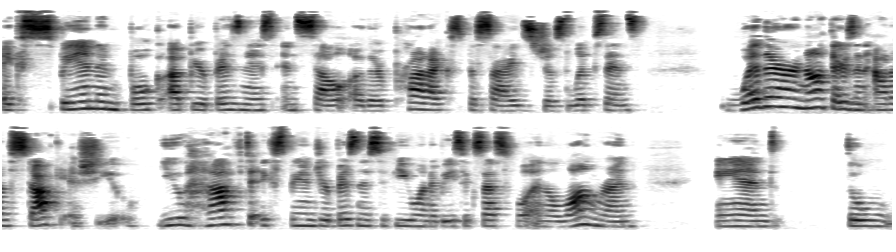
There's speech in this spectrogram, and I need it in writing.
expand and bulk up your business and sell other products besides just LipSense. Whether or not there's an out of stock issue, you have to expand your business if you want to be successful in the long run. And the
